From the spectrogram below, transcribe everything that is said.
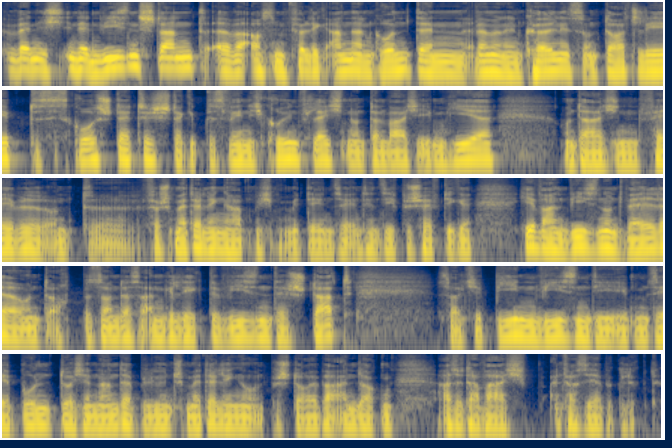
wenn ich in den Wiesen stand, aber aus einem völlig anderen Grund, denn wenn man in Köln ist und dort lebt, das ist großstädtisch, da gibt es wenig Grünflächen und dann war ich eben hier und da ich ein Fable und äh, für Schmetterlinge habe, mich mit denen sehr intensiv beschäftige, hier waren Wiesen und Wälder und auch besonders angelegte Wiesen der Stadt solche Bienenwiesen, die eben sehr bunt durcheinander blühen, Schmetterlinge und Bestäuber anlocken. Also da war ich einfach sehr beglückt.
